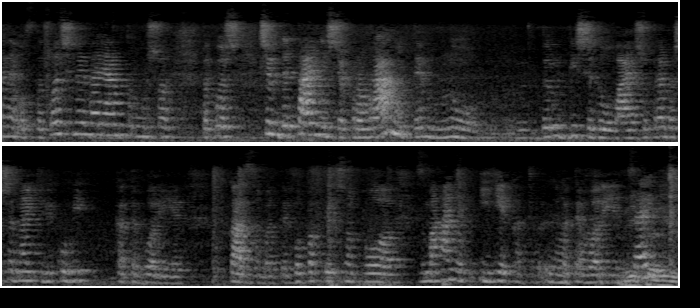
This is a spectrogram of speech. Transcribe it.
не остаточний варіант, тому що також чим детальніше програму, тим ну, беруть більше до уваги, що треба ще навіть вікові категорії вказувати, бо фактично по змаганнях і є кате- категорії. Цей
